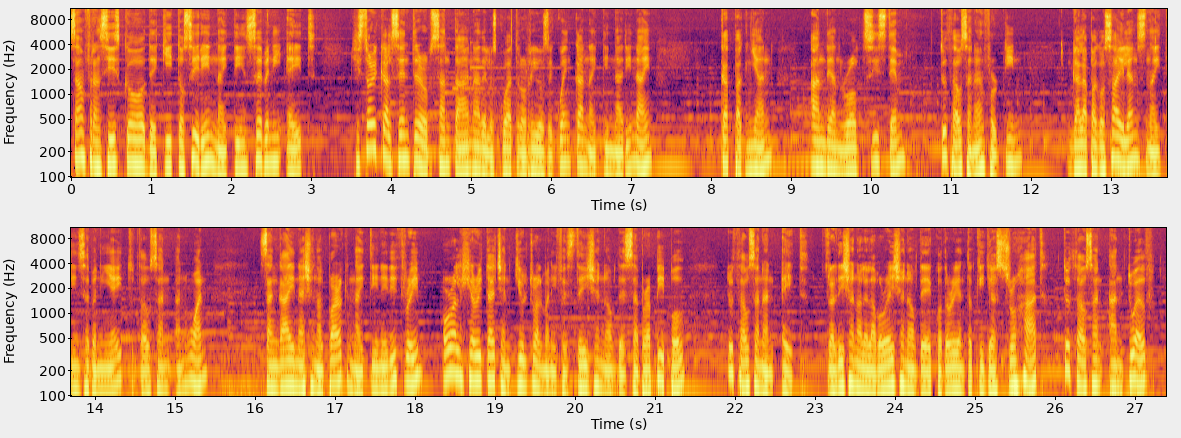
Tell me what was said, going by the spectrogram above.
San Francisco de Quito City, 1978, Historical Center of Santa Ana de los Cuatro Ríos de Cuenca, 1999, Qhapaq Ñan, Andean Road System, 2014, Galapagos Islands, 1978-2001, Sangay National Park, 1983, Oral Heritage and Cultural Manifestation of the Zápara People, 2008, Traditional Elaboration of the Ecuadorian Toquilla Straw Hat, 2012,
